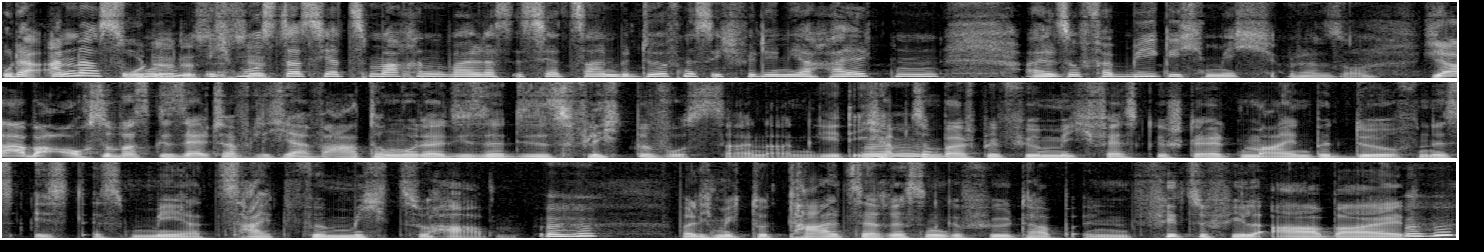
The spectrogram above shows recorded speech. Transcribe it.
oder andersrum, Oder ich muss jetzt- das jetzt machen, weil das ist jetzt sein Bedürfnis, ich will ihn ja halten, also verbiege ich mich oder so. Ja, aber auch so was gesellschaftliche Erwartungen oder diese, dieses Pflichtbewusstsein angeht. Ich Mhm. habe zum Beispiel für mich festgestellt, mein Bedürfnis ist es, mehr Zeit für mich zu haben. Mhm. Weil ich mich total zerrissen gefühlt habe in viel zu viel Arbeit. Mhm.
